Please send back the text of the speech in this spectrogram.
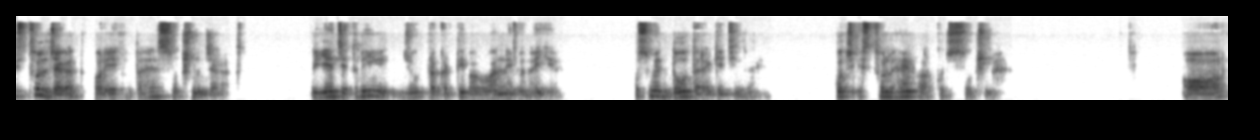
स्थूल जगत और एक होता है सूक्ष्म जगत। तो ये जितनी जो प्रकृति भगवान ने बनाई है उसमें दो तरह की चीज़ें हैं कुछ स्थूल हैं और कुछ सूक्ष्म हैं। और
